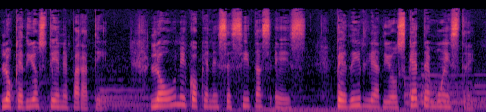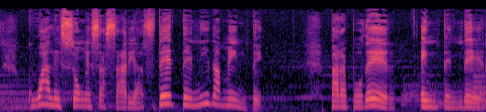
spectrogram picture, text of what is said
lo que Dios tiene para ti. Lo único que necesitas es pedirle a Dios que te muestre cuáles son esas áreas detenidamente para poder entender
